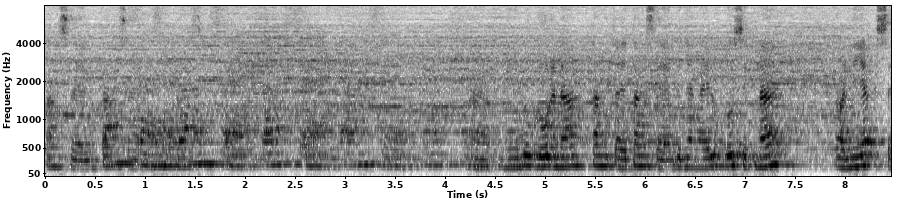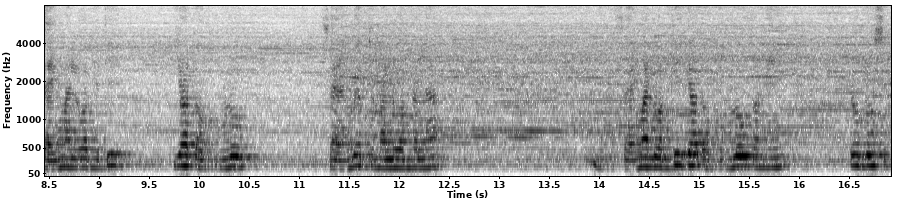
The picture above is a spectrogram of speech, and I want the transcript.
ตั้งแสงตั้ตั้งงแสแสงงตั้งแสงตั้งแสงตั้งแสงตั้งแสอ่างที นี้ลูกรู้แล้วนะ ตั้งใจตั้งแสงเป็นยังไงลูกรู้สึกนะ ตอนนี้แสงมารวมอยู่ที่ยอดอกของลูก แสงเริ่มจะมารวมกันแล้ว แสงมารวมที่ยอดอกของลูกตอนนี้ ลูกรู้สึก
